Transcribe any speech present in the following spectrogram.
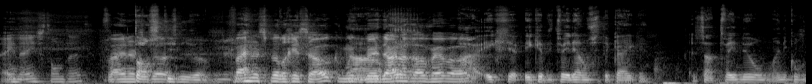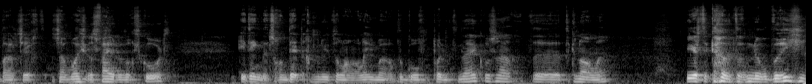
1-1 stond het. Fantastisch speelde, niveau. Feyenoord speelde gisteren ook. Moet Nou, je daar nog over hebben? Nou, ik, heb- ik heb die tweede helft zitten kijken. Het staat 2-0 en die commentaar zegt, het zou mooi zijn als Feyenoord nog scoort. Ik denk dat ze gewoon 30 minuten lang alleen maar op de goal van Panathinaikos zaten te, te knallen. Eerste counter 0-3.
